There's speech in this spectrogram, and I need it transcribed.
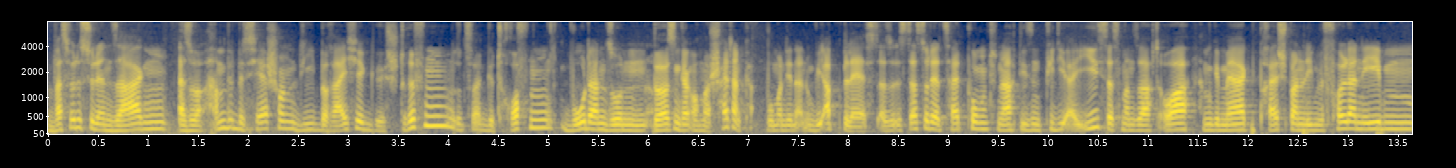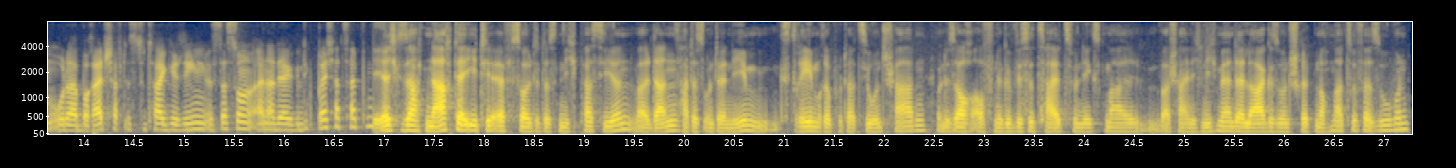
Was würdest du denn sagen, also haben wir bisher schon die Bereiche gestriffen, sozusagen getroffen, wo dann so ein Börsengang auch mal scheitern kann, wo man den dann irgendwie abbläst? Also ist das so der Zeitpunkt nach diesen PDIEs, dass man sagt, oh, haben gemerkt, Preisspannen liegen wir voll daneben oder Bereitschaft ist total gering? Ist das so einer der Genickbrecher-Zeitpunkte? Ehrlich gesagt, nach der ETF sollte das nicht passieren, weil dann hat das Unternehmen extrem Reputationsschaden und ist auch auf eine gewisse Zeit zunächst mal wahrscheinlich nicht mehr in der Lage, so einen Schritt nochmal zu versuchen.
